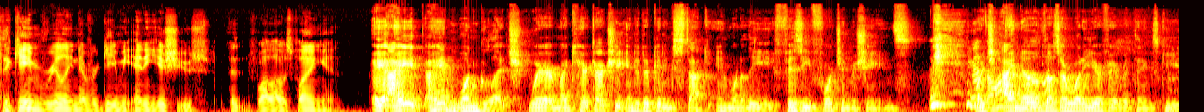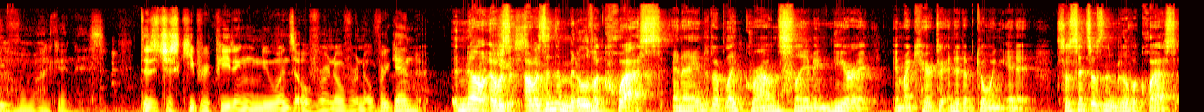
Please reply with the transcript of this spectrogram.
the game really never gave me any issues uh, while I was playing it. I I had, I had one glitch where my character actually ended up getting stuck in one of the fizzy fortune machines, which I know those are one of your favorite things, Keith. Oh my goodness. Did it just keep repeating new ones over and over and over again? No, I was I was in the middle of a quest and I ended up like ground slamming near it, and my character ended up going in it. So since I was in the middle of a quest,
